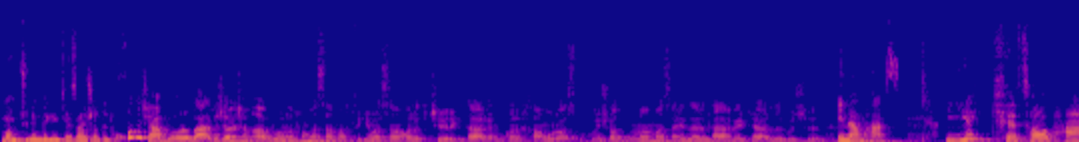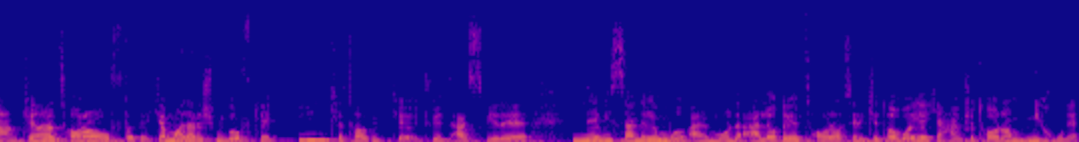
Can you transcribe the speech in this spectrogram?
ما می‌تونیم بگیم که اصلا شاید خودش ابرو رو برداشته. ابرو رو مثلا وقتی که مثلا حالت چهره که تغییر می‌کنه خمو راست می‌کنه شاید اونم مثلا یه ذره تغییر کرده باشه. اینم هست. یک کتاب هم کنار تارا افتاده که مادرش می‌گفت که این کتابی که توی تصویره نویسنده مورد علاقه تاراست. یعنی کتابایی که همیشه تارا می‌خونه.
